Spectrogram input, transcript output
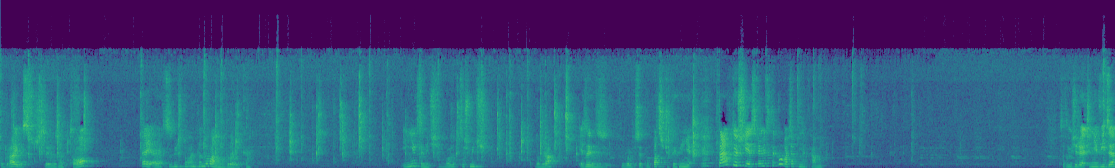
Dobra, wez- sobie wezmę to. Ej, a ja chcę mieć tą emblendowaną zbrojkę. I nie chcę mieć, wolę coś mieć. Dobra. Ja sobie w- sobie popatrzeć, czy ktoś mnie nie... Tam ktoś jest, chciał mnie zaatakować, a tu necham. Co to myślisz, że ja cię nie widzę?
